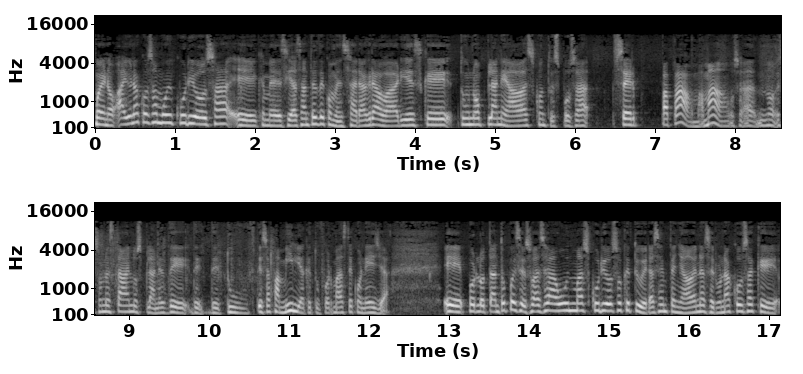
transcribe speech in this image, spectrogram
Bueno, hay una cosa muy curiosa eh, que me decías antes de comenzar a grabar y es que tú no planeabas con tu esposa ser papá o mamá, o sea, no, eso no estaba en los planes de, de, tu, de esa familia que tú formaste con ella. Eh, por lo tanto, pues eso hace aún más curioso que te hubieras empeñado en hacer una cosa que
